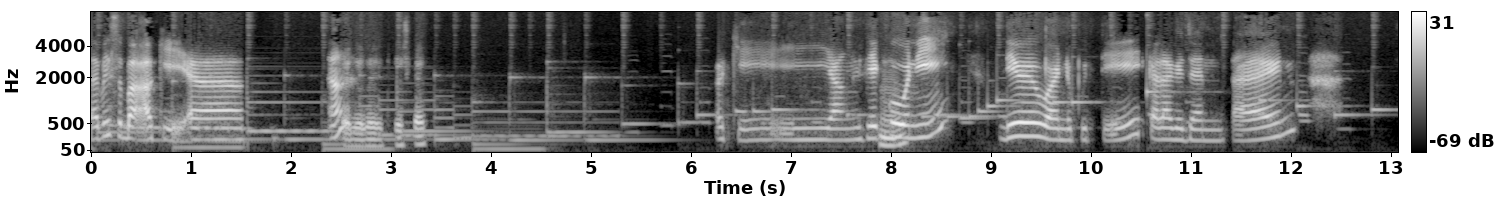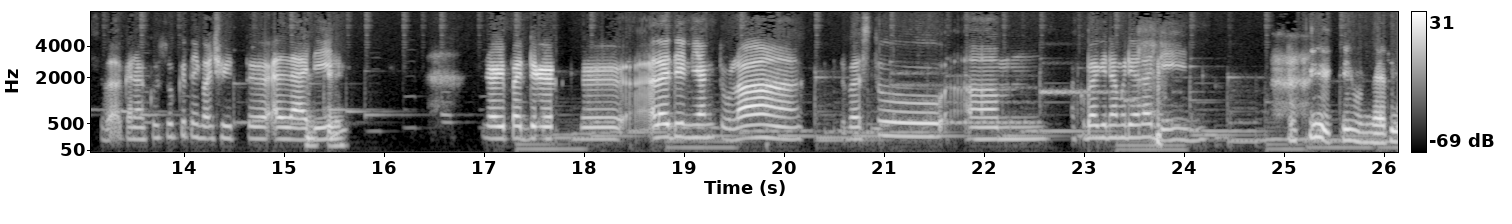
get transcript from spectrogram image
Tapi sebab okay, uh, Ha? Ada, ada. Teruskan. Okay, yang seekor ni dia warna putih, kalaga jantan. Sebabkan aku suka tengok cerita Aladdin. Okay. daripada uh, Aladdin yang tu lah. Lepas tu um, aku bagi nama dia Aladdin. Okey, okey. Menarik.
